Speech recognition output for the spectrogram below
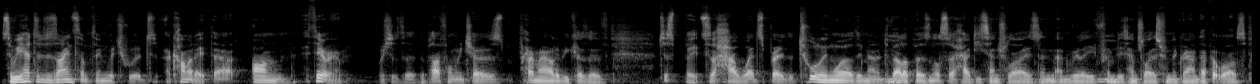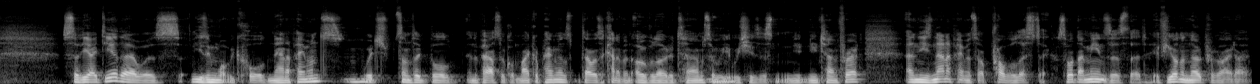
So we had to design something which would accommodate that on Ethereum, which is the, the platform we chose primarily because of just how widespread the tooling were, the amount of mm-hmm. developers, and also how decentralized and, and really from mm-hmm. decentralized from the ground up it was. So the idea there was using what we called nanopayments, mm-hmm. which some people in the past have called micropayments. That was kind of an overloaded term, so we, mm-hmm. we choose this new, new term for it. And these nanopayments are probabilistic. So what that means is that if you're the node provider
